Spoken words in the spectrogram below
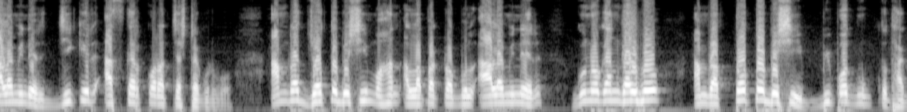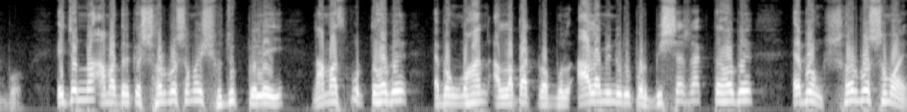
আলমিনের জিকির আজকার করার চেষ্টা করব। আমরা যত বেশি মহান আল্লাপাক রব্বুল আলমিনের গুণগান গাইব, আমরা তত বেশি বিপদমুক্ত থাকব। এই জন্য আমাদেরকে সর্বসময় সুযোগ পেলেই নামাজ পড়তে হবে এবং মহান আল্লাপাক রব্বুল আলমিনের উপর বিশ্বাস রাখতে হবে এবং সর্বসময়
